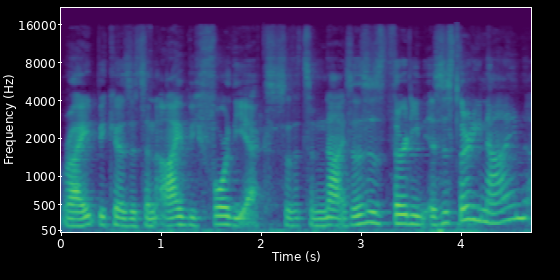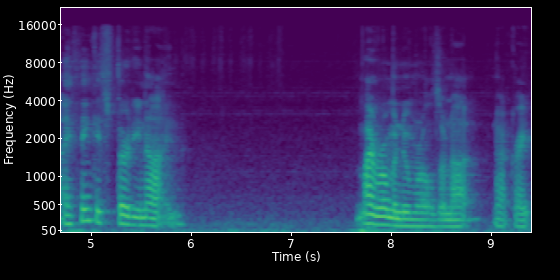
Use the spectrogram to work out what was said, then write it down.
Right? Because it's an I before the X. So that's a 9. So this is 30. Is this 39? I think it's 39. My Roman numerals are not, not great.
